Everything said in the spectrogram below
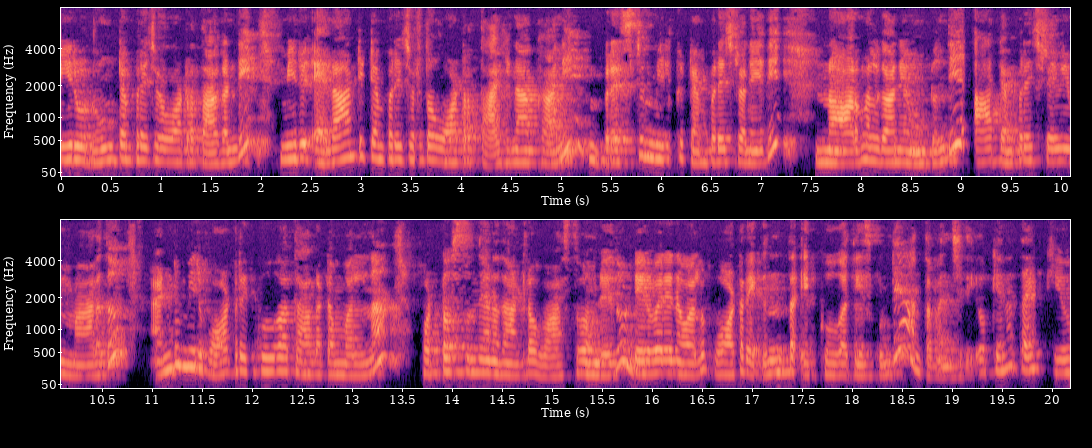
మీరు రూమ్ టెంపరేచర్ వాటర్ తాగండి. మీరు ఎలాంటి టెంపరేచర్తో వాటర్ తాగినా కానీ బ్రెస్ట్ మిల్క్ టెంపరేచర్ అనేది నార్మల్ గానే ఉంటుంది. ఆ టెంపరేచర్ ఏమీ మారదు. అండ్ మీరు వాటర్ ఎక్కువగా తాగటం వలన పొట్ట వస్తుంది అన్న దాంట్లో వాస్తవం లేదు. డెలివరీ అయిన వాళ్ళు వాటర్ ఎంత ఎక్కువగా తీసుకుంటే అంత మంచిది. ఓకేనా? థ్యాంక్ యూ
